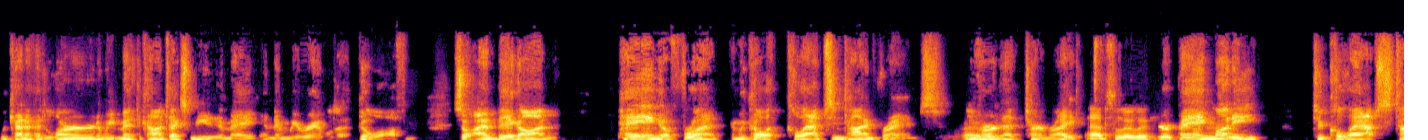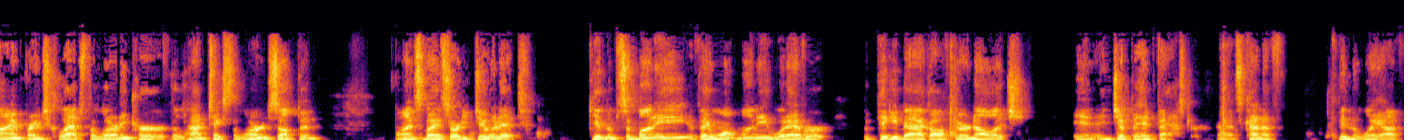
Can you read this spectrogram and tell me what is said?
We kind of had learned and we met the contacts we needed to make, and then we were able to go off. And so I'm big on paying up front, and we call it collapsing time frames. Right. You've heard that term, right? Absolutely. You're paying money to collapse time frames, collapse the learning curve, the time it takes to learn something. Find somebody that's already doing it, give them some money if they want money, whatever, but piggyback off their knowledge and, and jump ahead faster. And that's kind of been the way I've,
